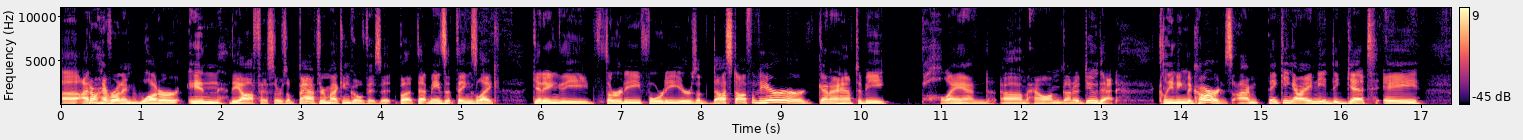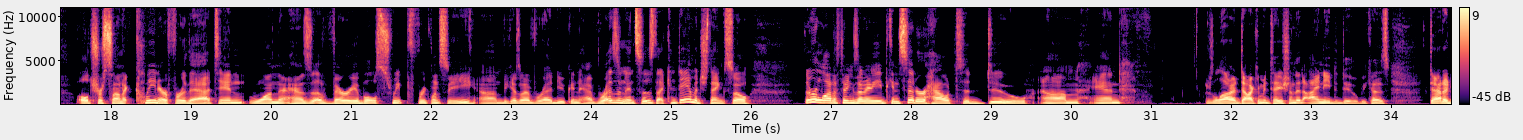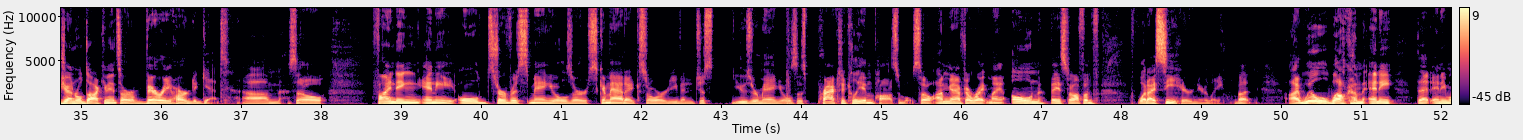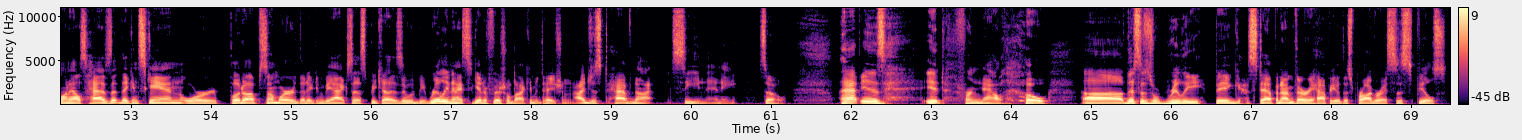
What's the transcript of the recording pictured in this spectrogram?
uh, I don't have running water in the office. There's a bathroom I can go visit, but that means that things like getting the 30, 40 years of dust off of here are gonna have to be planned um, how I'm gonna do that. Cleaning the cards. I'm thinking I need to get a ultrasonic cleaner for that and one that has a variable sweep frequency um, because I've read you can have resonances that can damage things. So there are a lot of things that I need to consider how to do. Um, and there's a lot of documentation that I need to do because data general documents are very hard to get. Um, so finding any old service manuals or schematics or even just user manuals is practically impossible. So I'm gonna have to write my own based off of what I see here nearly. But I will welcome any that anyone else has that they can scan or put up somewhere that it can be accessed because it would be really nice to get official documentation. I just have not seen any. So that is it for now. So uh, this is a really big step and I'm very happy with this progress. This feels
